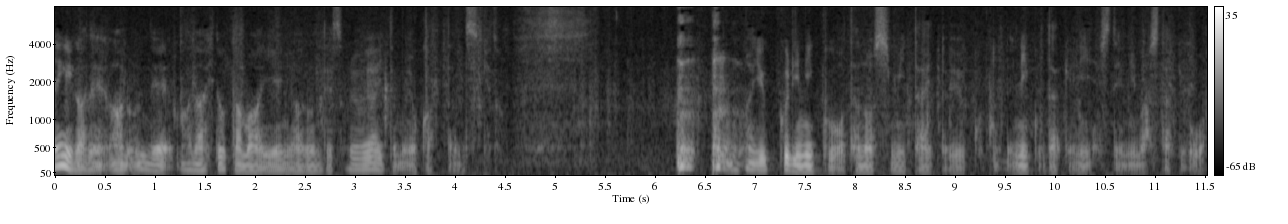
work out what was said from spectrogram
玉ねぎがねあるんでまだ一玉家にあるんでそれを焼いてもよかったんですけど ゆっくり肉を楽しみたいということで肉だけにしてみました今日は。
